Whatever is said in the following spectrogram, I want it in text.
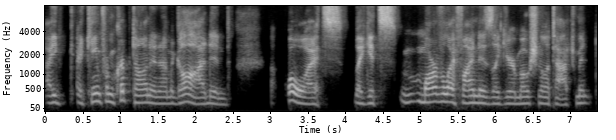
I I came from Krypton and I'm a god and oh, it's like it's Marvel I find is like your emotional attachment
